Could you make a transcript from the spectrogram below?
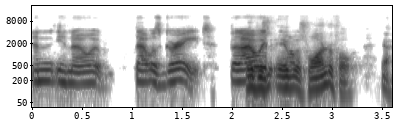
and you know it, that was great but i it was it was wonderful yeah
